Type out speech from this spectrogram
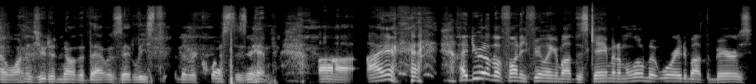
I, wanted you to know that that was at least the request is in. Uh, I I do have a funny feeling about this game, and I'm a little bit worried about the Bears'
